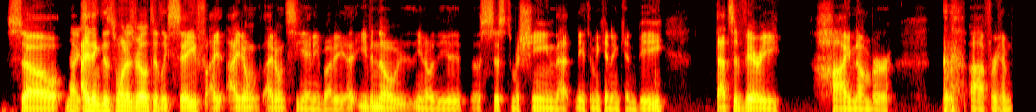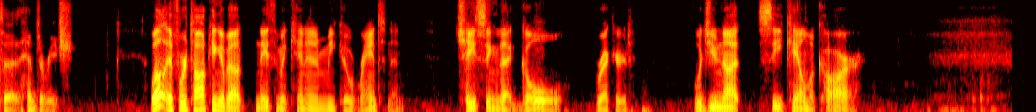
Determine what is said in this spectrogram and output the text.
So nice. I think this one is relatively safe. I, I don't I don't see anybody, uh, even though you know the assist machine that Nathan MacKinnon can be. That's a very high number uh, for him to him to reach. Well, if we're talking about Nathan MacKinnon and Mikko Rantanen chasing that goal record, would you not see Cale Makar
